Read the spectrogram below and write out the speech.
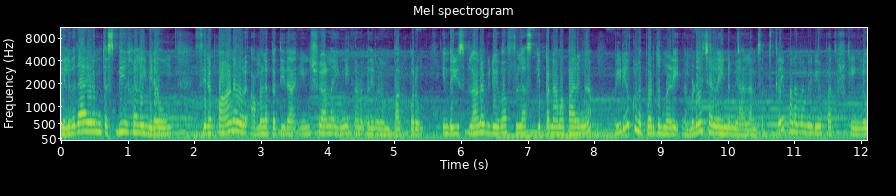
எழுபதாயிரம் தஸ்பீகளை விடவும் சிறப்பான ஒரு அமலை பற்றி தான் இன்ஷால்லா இன்னைக்கான பதிவு நம்ம பார்க்க போகிறோம் இந்த யூஸ்ஃபுல்லான வீடியோவை ஃபுல்லாக ஸ்கிப் பண்ணாமல் பாருங்கள் வீடியோக்குள்ளே போகிறதுக்கு முன்னாடி நம்மளுடைய சேனலை இன்னும் யாரெல்லாம் சப்ஸ்கிரைப் பண்ணாமல் வீடியோ பார்த்துருக்கீங்களோ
